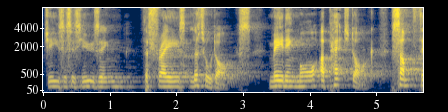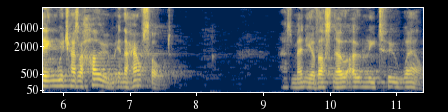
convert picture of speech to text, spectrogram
Jesus is using the phrase little dogs, meaning more a pet dog, something which has a home in the household. As many of us know only too well,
